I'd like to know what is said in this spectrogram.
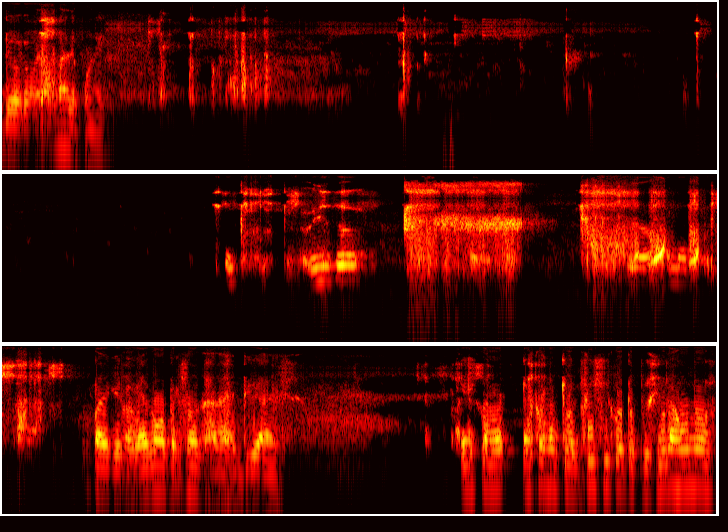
de hologramas le ponen? son para las pesadillas, como personas a las entidades. Es como, es como que en físico te pusieras unos,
